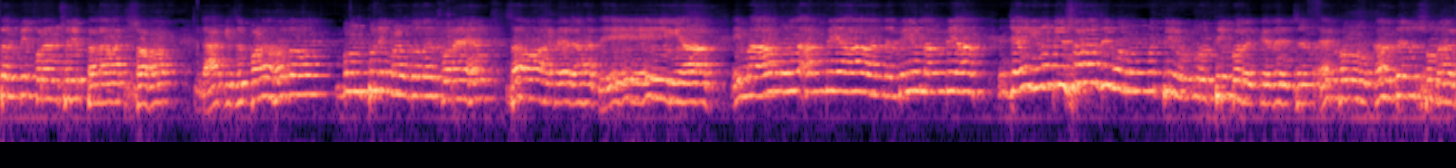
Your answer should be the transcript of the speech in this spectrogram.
তাসবিহ, কোরআন শরীফ, তেলাওয়াত সহ যা কিছু পড়া হলো বন্তুলি মার্জনা করেন সওয়াবের হাদিয়া। ইমামুল আম্বিয়া, নবিউল আম্বিয়া, যেই নবী উন্নতি উন্নতি করে কেঁদেছেন। এখনও কাঁদেন সোনার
